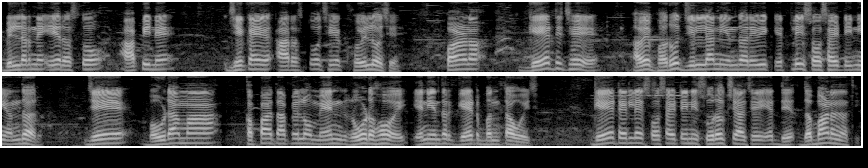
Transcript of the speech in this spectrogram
બિલ્ડરને એ રસ્તો આપીને જે કાંઈ આ રસ્તો છે એ ખોયલો છે. પણ ગેટ છે, હવે ભરૂચ જિલ્લાની અંદર એવી કેટલી સોસાયટીની અંદર જે બહુડામાં કપાત આપેલો મેઇન રોડ હોય, એની અંદર ગેટ બનતા હોય છે. ગેટ એટલે સોસાયટીની સુરક્ષા છે, એ દબાણ નથી.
